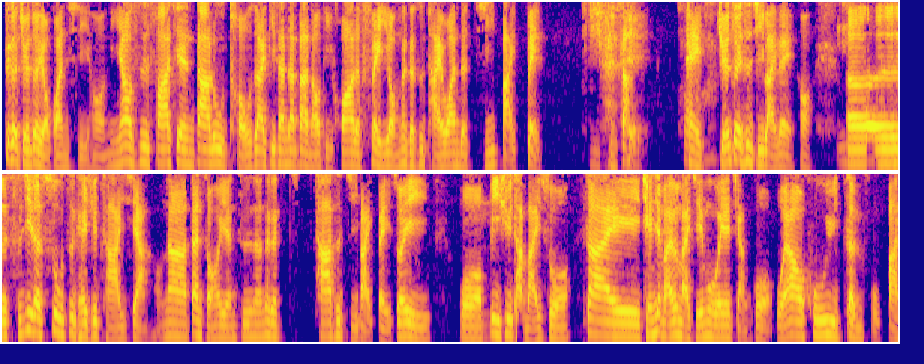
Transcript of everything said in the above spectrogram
这个绝对有关系哈！你要是发现大陆投在第三代半导体花的费用，那个是台湾的几百倍。以上，嘿，绝对是几百倍哦。呃，实际的数字可以去查一下。那但总而言之呢，那个差是几百倍，所以我必须坦白说，在前线百分百节目我也讲过，我要呼吁政府把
